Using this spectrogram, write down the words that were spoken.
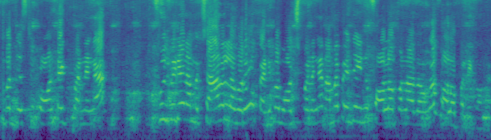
நம்ம ஜஸ்ட் காண்டாக்ட் பண்ணுங்க. ஃபுல் வீடியோ நம்ம சேனல்ல வரும். கண்டிப்பா வாட்ச் பண்ணுங்க. நம்ம பேஜை இன்னும் ஃபாலோ பண்ணாதவங்க ஃபாலோ பண்ணிக்கோங்க.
